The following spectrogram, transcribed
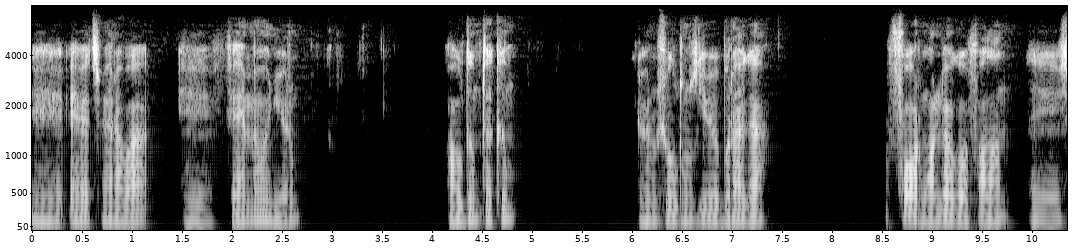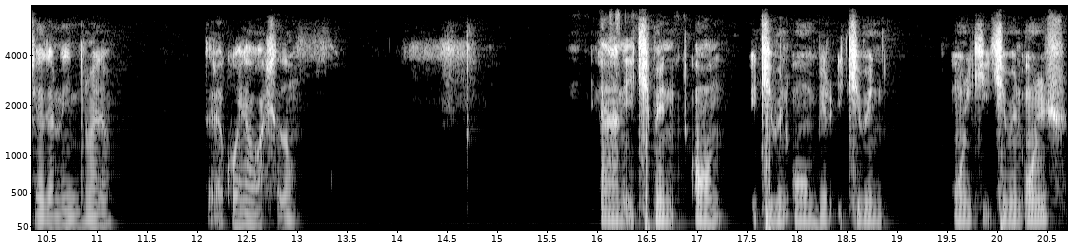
Ee, evet merhaba. Ee, FM oynuyorum. Aldığım takım görmüş olduğunuz gibi Braga. Forma, logo falan ee, şeylerini indirmedim. Direkt oyuna başladım. Yani 2010, 2011, 2012, 2013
